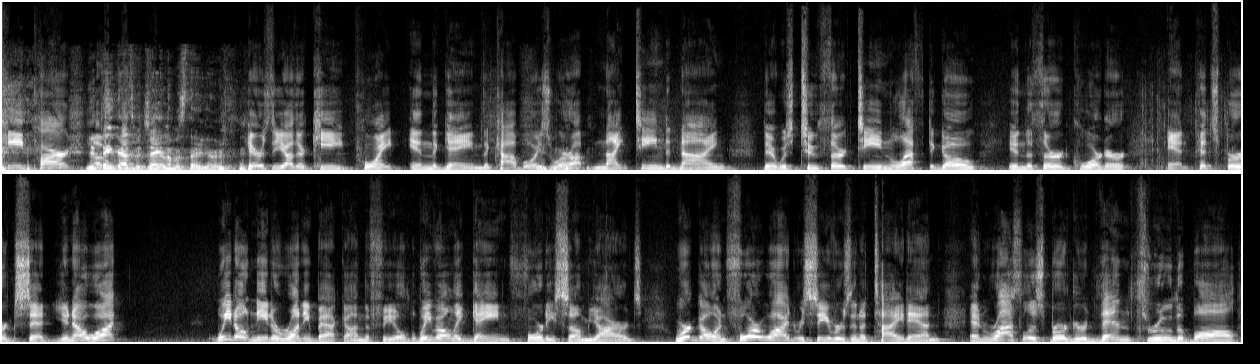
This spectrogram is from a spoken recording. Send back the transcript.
key part. you of, think that's what Jaylon was thinking? here's the other key point in the game. The Cowboys were up 19 to 9. There was 213 left to go in the third quarter and Pittsburgh said, "You know what? We don't need a running back on the field. We've only gained 40 some yards. We're going four wide receivers and a tight end. And Roethlisberger then threw the ball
